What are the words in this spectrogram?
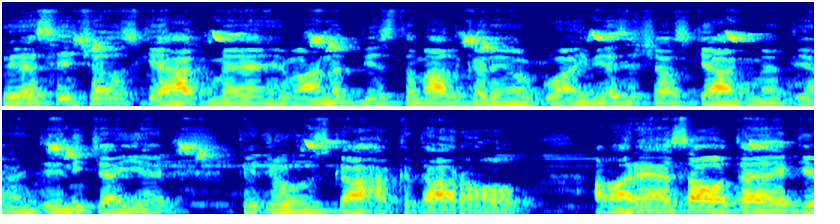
तो ऐसे शख्स के हक़ में इमानत भी इस्तेमाल करें और गवाही भी ऐसे शख्स के हक़ में देना देनी चाहिए कि जो उसका हकदार हो। हमारे ऐसा होता है कि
